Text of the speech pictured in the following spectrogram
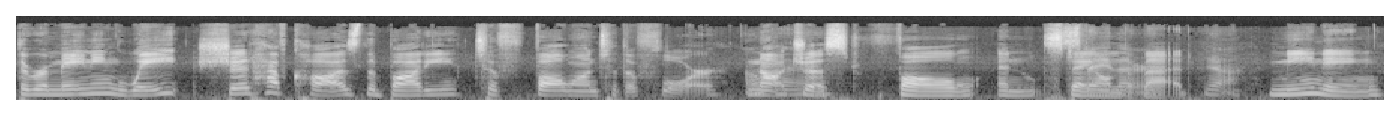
The remaining weight should have caused the body to fall onto the floor, not just fall and stay, on the bed Yeah. meaning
